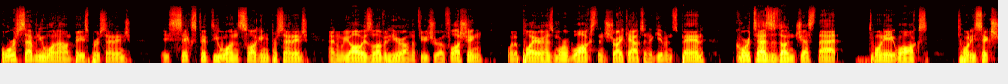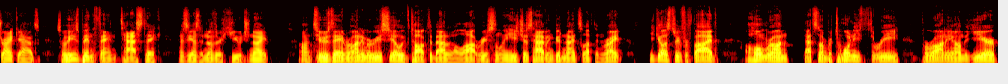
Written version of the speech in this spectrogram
471 on base percentage, a 651 slugging percentage, and we always love it here on the future of Flushing when a player has more walks than strikeouts in a given span. Cortes has done just that 28 walks, 26 strikeouts. So he's been fantastic as he has another huge night on Tuesday. And Ronnie Mauricio, we've talked about it a lot recently. He's just having good nights left and right. He goes three for five, a home run. That's number 23 for Ronnie on the year.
